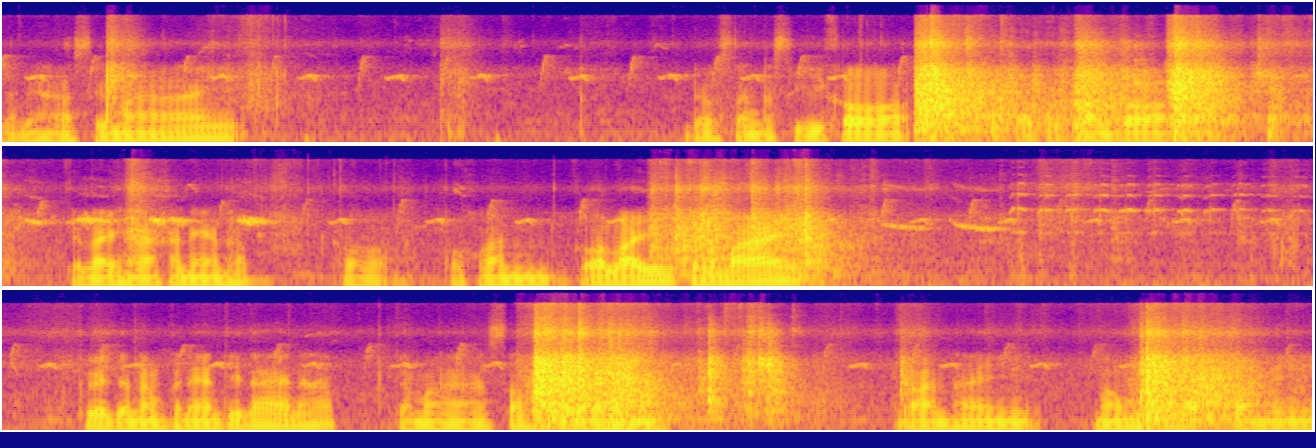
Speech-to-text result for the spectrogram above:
จะไปหาซื้อไม้ เดี๋ยวสังกสีก็พอพอควันก็จะไล่หาคะแนนครับ ก็พอควันก็ไล่ผลไม้ เพื่อจะนำคะแนนที่ได้นะครับ จะมาซ่อมแซมบ้านให้น้องเมย์ครับ ตอนนี้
